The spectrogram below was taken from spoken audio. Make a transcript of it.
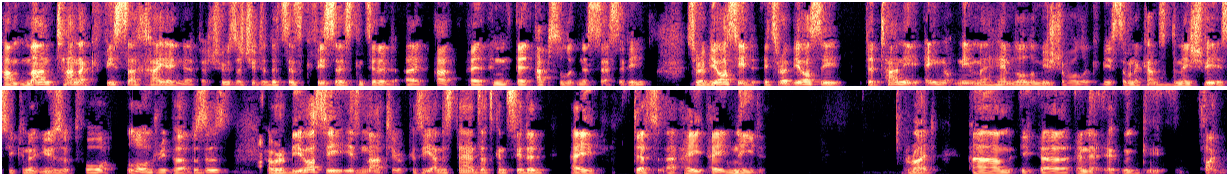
Man tana kvisa chaye nefesh. Who's a shita that says kvisa is considered a, a, a, an, an, absolute necessity? So Rabbi Yossi, it's Rabbi Yossi. The tani ain't not mahem lo kvisa. So when it comes to meshvis, you cannot use it for laundry purposes. However, Rabbi Yossi is matir because he understands that's considered a, a, a need right? Um, uh, and uh, fine,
